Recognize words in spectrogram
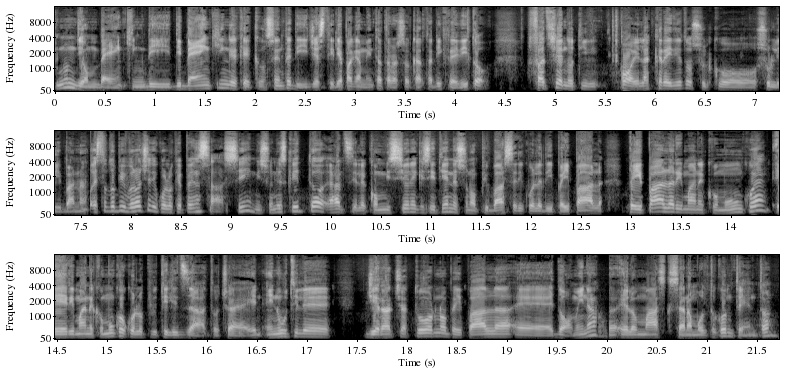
non di home banking, di, di, banking che consente di gestire i pagamenti attraverso carta di credito, facendoti poi l'accredito sul, sull'IBAN. È stato più veloce di quello che pensassi, mi sono iscritto, anzi le commissioni che si tiene sono più basse di quelle di PayPal. PayPal rimane comunque e rimane comunque quello più utilizzato, cioè è, è inutile girarci attorno, PayPal è, domina, Elon Musk sarà molto contento,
